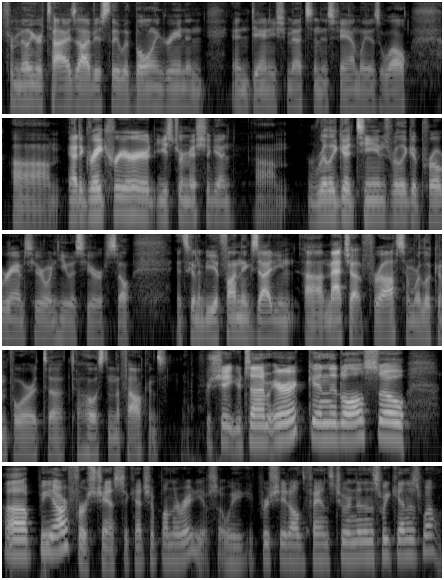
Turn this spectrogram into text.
familiar ties, obviously, with Bowling Green and, and Danny Schmitz and his family as well. Um, had a great career at Eastern Michigan. Um, really good teams, really good programs here when he was here. So it's going to be a fun, exciting uh, matchup for us, and we're looking forward to, to hosting the Falcons. Appreciate your time, Eric, and it'll also uh, be our first chance to catch up on the radio. So we appreciate all the fans tuning in this weekend as well.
